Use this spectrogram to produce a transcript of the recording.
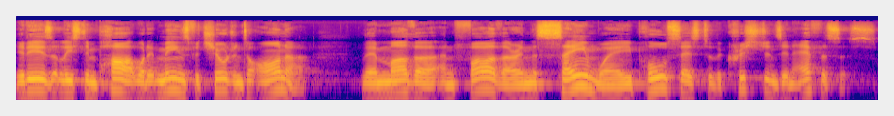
It is, at least in part, what it means for children to honor their mother and father in the same way Paul says to the Christians in Ephesus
